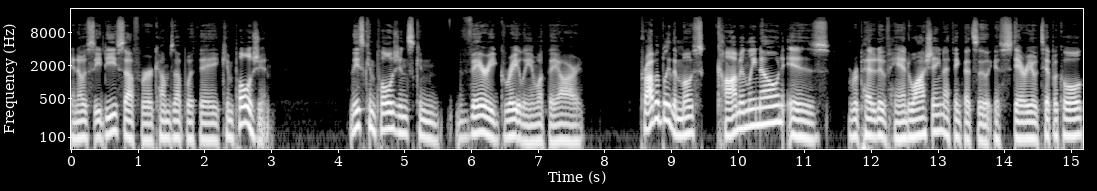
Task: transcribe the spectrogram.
an OCD sufferer comes up with a compulsion. And these compulsions can vary greatly in what they are. Probably the most commonly known is repetitive hand washing. I think that's a, like a stereotypical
